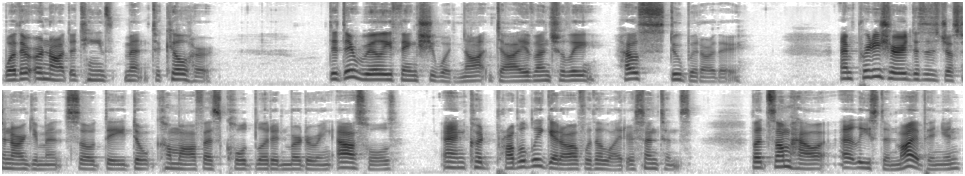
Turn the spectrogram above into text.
whether or not the teens meant to kill her. Did they really think she would not die eventually? How stupid are they? I'm pretty sure this is just an argument so they don't come off as cold blooded murdering assholes and could probably get off with a lighter sentence. But somehow, at least in my opinion,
